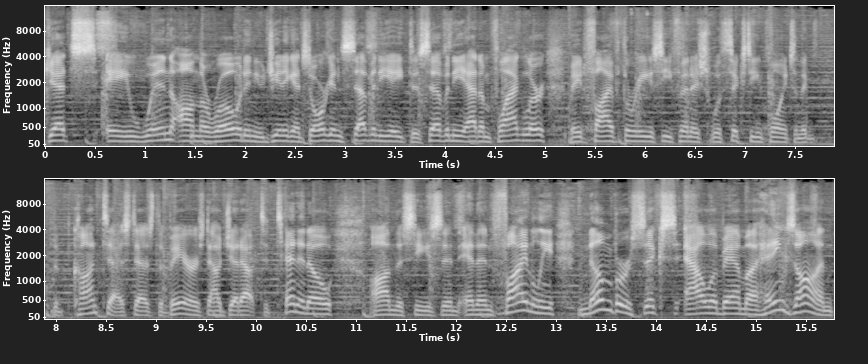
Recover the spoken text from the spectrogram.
gets a win on the road in Eugene against Oregon, 78 to 70. Adam Flagler made five threes. He finished with 16 points in the, the contest as the Bears now jet out to 10 and 0 on the season. And then finally, number six, Alabama hangs on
